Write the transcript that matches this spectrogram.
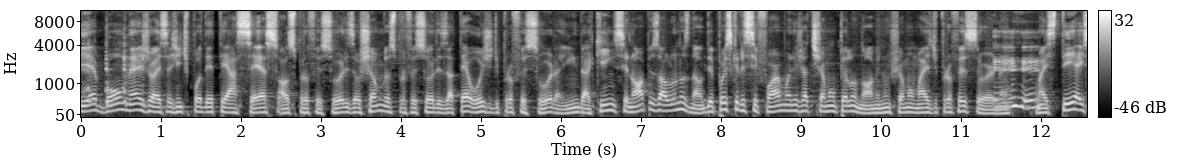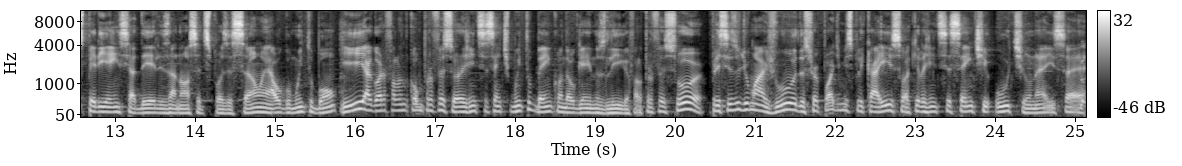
E é bom, né, Joyce, a gente poder ter acesso aos professores. Eu chamo meus professores até hoje de professor ainda. Aqui em Sinop, os alunos não. Depois que eles se formam, eles já te chamam pelo nome, não chamam mais de professor, né? Uhum. Mas ter a experiência deles à nossa disposição é algo muito bom. E agora, falando como professor, a gente se sente muito bem quando alguém nos liga. Fala, professor, preciso de uma ajuda, o senhor pode me explicar isso ou aquilo? A gente se sente útil, né? Isso é,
